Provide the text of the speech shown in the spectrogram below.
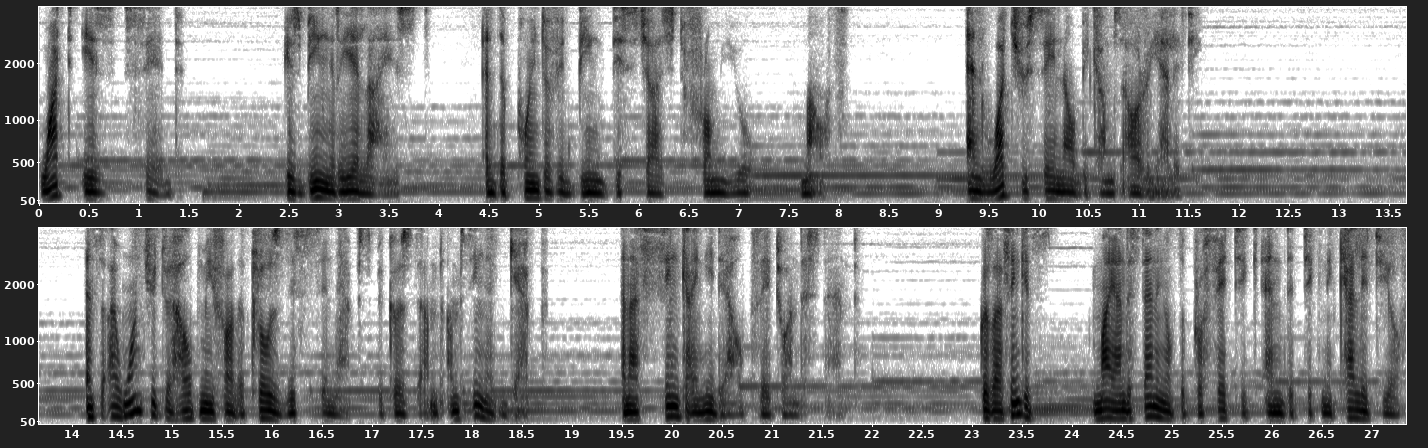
what is said is being realized at the point of it being discharged from your mouth. And what you say now becomes our reality. And so I want you to help me, Father, close this synapse because I'm, I'm seeing a gap. And I think I need help there to understand. Because I think it's my understanding of the prophetic and the technicality of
